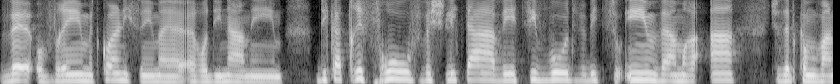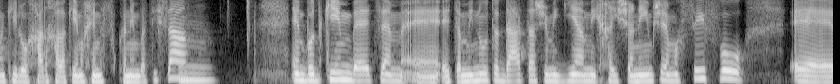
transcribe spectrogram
ועוברים את כל הניסויים האירודינמיים, בדיקת רפרוף ושליטה ויציבות וביצועים והמראה, שזה כמובן כאילו אחד החלקים הכי מסוכנים בטיסה. מהמם. הם בודקים בעצם אה, את אמינות הדאטה שמגיע מחיישנים שהם הוסיפו, אה,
